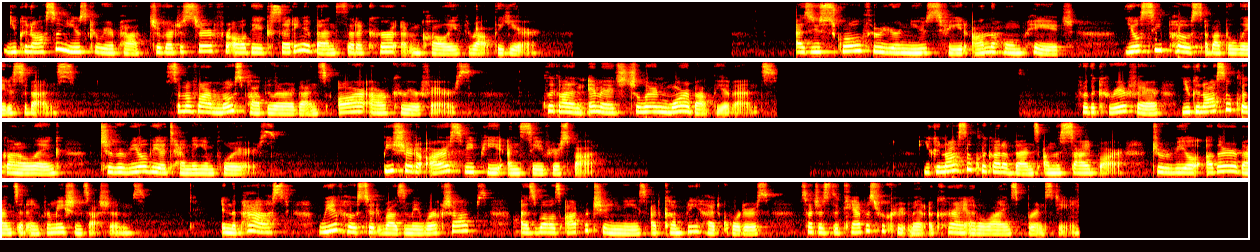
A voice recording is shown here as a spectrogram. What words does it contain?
You can also use CareerPath to register for all the exciting events that occur at Macaulay throughout the year. As you scroll through your news feed on the home page, you'll see posts about the latest events. Some of our most popular events are our career fairs. Click on an image to learn more about the events. For the career fair, you can also click on a link to reveal the attending employers. Be sure to RSVP and save your spot. You can also click on events on the sidebar to reveal other events and information sessions. In the past, we have hosted resume workshops as well as opportunities at company headquarters such as the campus recruitment occurring at Alliance Bernstein.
